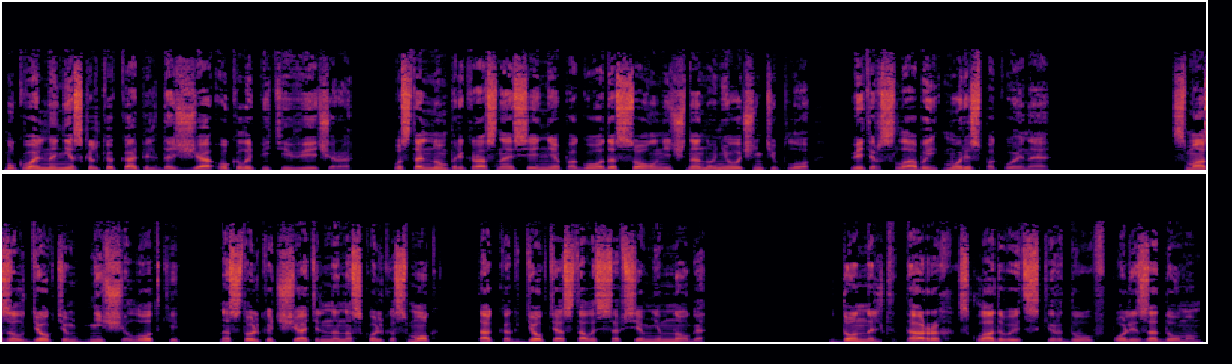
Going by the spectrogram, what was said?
Буквально несколько капель дождя около пяти вечера. В остальном прекрасная осенняя погода, солнечно, но не очень тепло. Ветер слабый, море спокойное. Смазал дегтем днище лодки — настолько тщательно, насколько смог, так как дегтя осталось совсем немного. Дональд Даррах складывает скирду в поле за домом.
